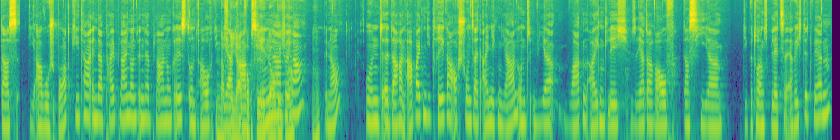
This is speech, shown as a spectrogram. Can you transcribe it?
dass die AWO Sportkita in der Pipeline und in der Planung ist und auch die BRK Kindervilla. Ne? Mhm. Genau. Und äh, daran arbeiten die Träger auch schon seit einigen Jahren und wir warten eigentlich sehr darauf, dass hier die Betreuungsplätze errichtet werden.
